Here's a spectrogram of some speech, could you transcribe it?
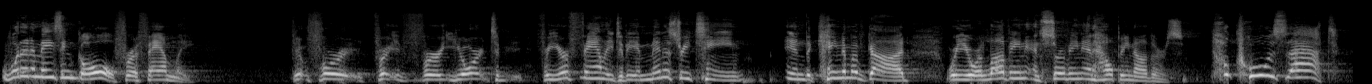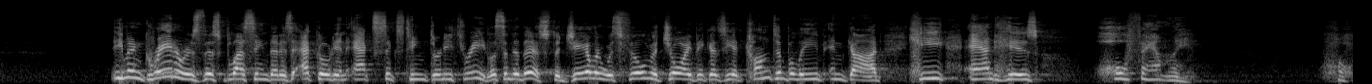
what an amazing goal for a family. For, for, for, your, to, for your family to be a ministry team in the kingdom of God where you are loving and serving and helping others. How cool is that? Even greater is this blessing that is echoed in Acts 16:33. Listen to this. The jailer was filled with joy because he had come to believe in God, he and his whole family. Oh,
